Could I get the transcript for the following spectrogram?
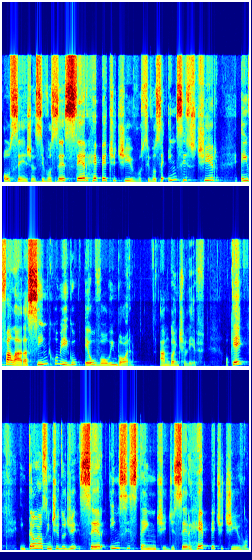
ou seja, se você ser repetitivo, se você insistir em falar assim comigo, eu vou embora. I'm going to leave. Ok? Então é o sentido de ser insistente, de ser repetitivo.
